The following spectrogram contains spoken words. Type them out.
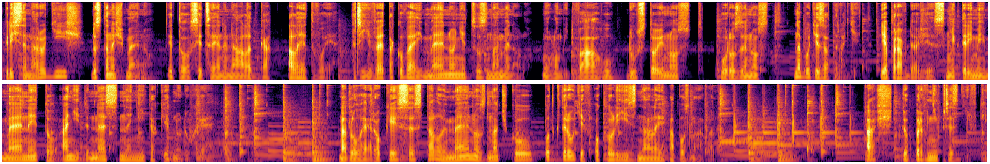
Když se narodíš, dostaneš jméno. Je to sice jen nálepka, ale je tvoje. Dříve takové jméno něco znamenalo. Mohlo mít váhu, důstojnost, urozenost nebo tě zatratit. Je pravda, že s některými jmény to ani dnes není tak jednoduché. Na dlouhé roky se stalo jméno značkou, pod kterou tě v okolí znali a poznávali. Až do první přezdívky.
